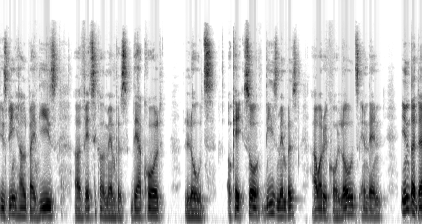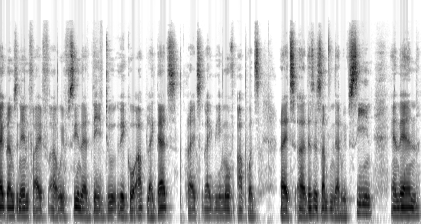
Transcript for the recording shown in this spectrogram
Is being held by these uh, vertical members. They are called loads okay? So these members are what we call loads. And then in the diagrams in n5 uh, we've seen that they do they go up like that right? Like they move upwards right? Uh, this is something that we've seen. And then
